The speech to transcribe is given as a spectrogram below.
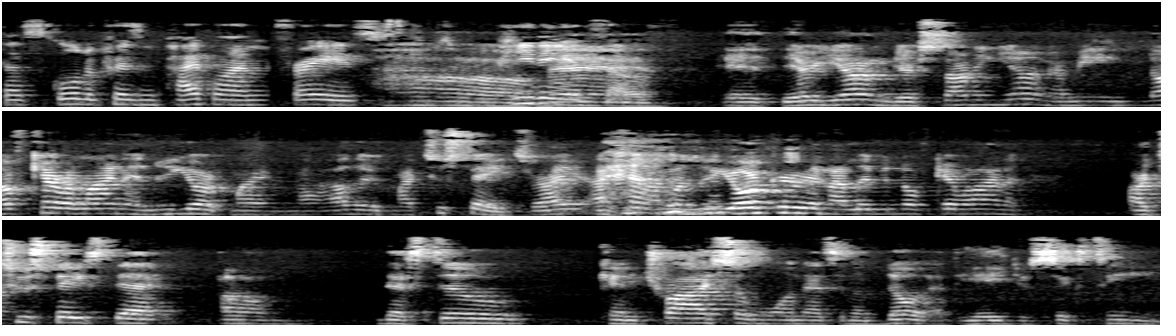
That school to prison pipeline phrase Oh, repeating man. itself. It, they're young. They're starting young. I mean, North Carolina and New York, my, my other my two states, right? I, I'm a New Yorker and I live in North Carolina. Are two states that um, that still can try someone that's an adult at the age of 16.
